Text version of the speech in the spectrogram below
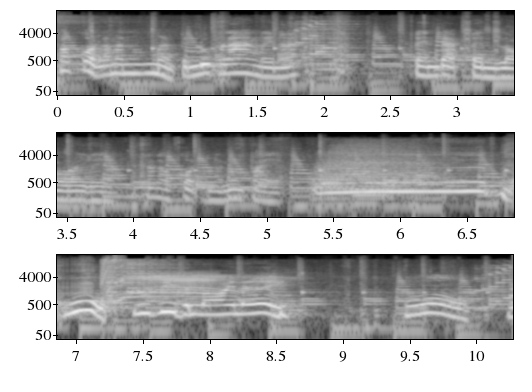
พอกดแล้วมันเหมือนเป็นรูปร่างเลยนะ เป็นแบบเป็นรอยเลยอะถ้าเรากดอันนั้นลงไปอะอืดโอ้โหดูสิเป็นรอยเลยโอ้แบ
